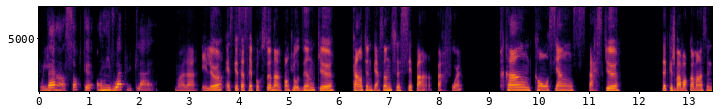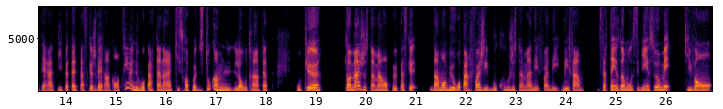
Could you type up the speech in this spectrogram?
faire en sorte qu'on y voit plus clair. Voilà. Et là, est-ce que ça serait pour ça, dans le fond, Claudine, que quand une personne se sépare parfois, prendre conscience parce que Peut-être que je vais avoir commencé une thérapie, peut-être parce que je vais rencontrer un nouveau partenaire qui ne sera pas du tout comme l'autre, en fait, ou que comment justement on peut, parce que dans mon bureau, parfois, j'ai beaucoup justement des fois des, femmes, certains hommes aussi, bien sûr, mais qui vont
